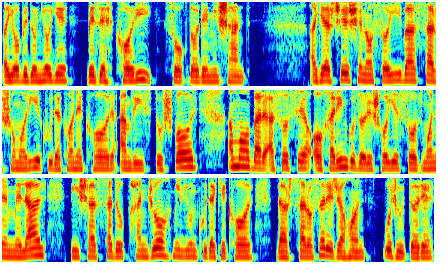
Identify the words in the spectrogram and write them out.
و یا به دنیای بزهکاری سوق داده میشند. اگرچه شناسایی و سرشماری کودکان کار امری است دشوار اما بر اساس آخرین گزارش های سازمان ملل بیش از 150 میلیون کودک کار در سراسر جهان وجود داره.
